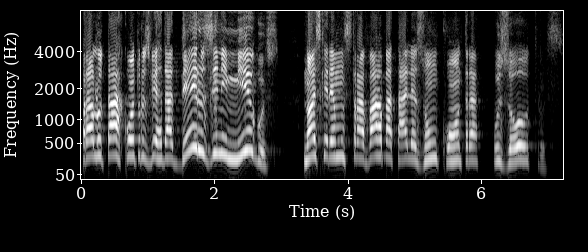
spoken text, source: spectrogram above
para lutar contra os verdadeiros inimigos, nós queremos travar batalhas um contra os outros.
